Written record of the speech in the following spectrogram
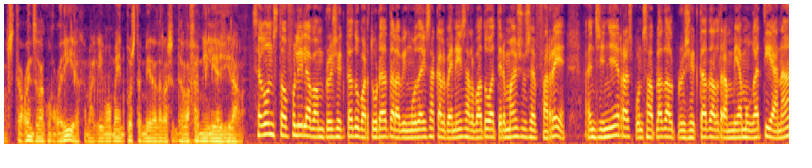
els terrenys de la conreria, que en aquell moment doncs, també era de la, de la família Giral. Segons Tòfoli, l'avantprojecte d'obertura de l'Avinguda Isaac Albenis el va dur a terme Josep Ferrer, enginyer responsable del projecte del tramvia Montgatiana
